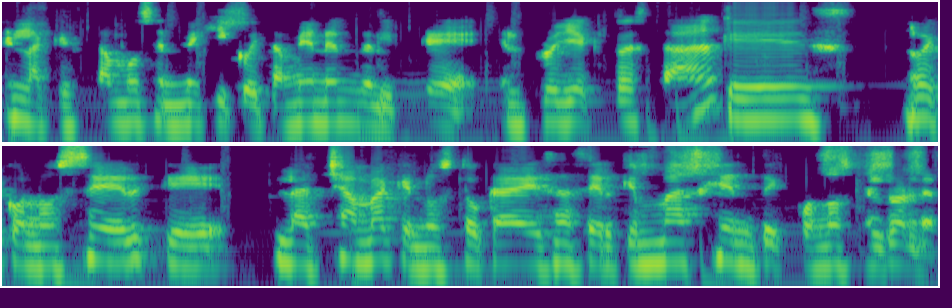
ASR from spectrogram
en la que estamos en México y también en el que el proyecto está, que es reconocer que la chamba que nos toca es hacer que más gente conozca el roller.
